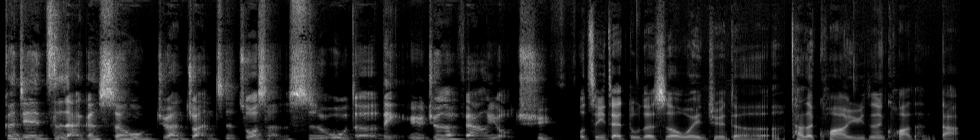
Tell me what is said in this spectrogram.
更接近自然跟生物，居然转职做成食物的领域，觉得非常有趣。我自己在读的时候，我也觉得他的跨域真的跨的很大。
